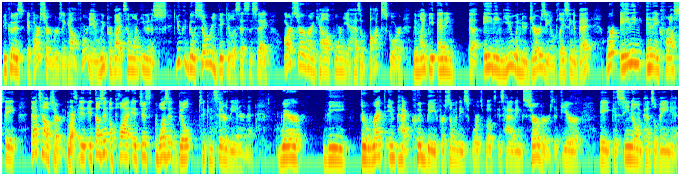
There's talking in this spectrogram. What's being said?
because if our server's in California and we provide someone even a s- you could go so ridiculous as to say our server in California has a box score that might be aiding uh, aiding you in New Jersey on placing a bet. We're aiding in a cross state. That's how absurd it is. Right. It, it doesn't apply. It just wasn't built to consider the internet. Where the direct impact could be for some of these sports books is having servers. If you're a casino in Pennsylvania,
